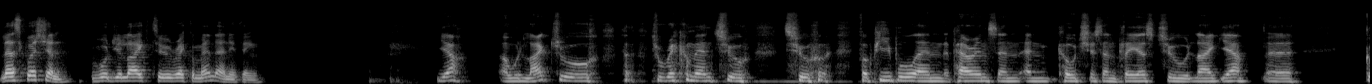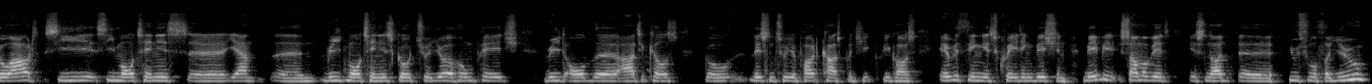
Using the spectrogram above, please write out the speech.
Last question. Would you like to recommend anything? Yeah, I would like to to recommend to to for people and parents and and coaches and players to like yeah uh, go out, see see more tennis, uh, yeah, uh, read more tennis. Go to your homepage, read all the articles, go listen to your podcast, but because everything is creating vision. Maybe some of it is not uh, useful for you,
